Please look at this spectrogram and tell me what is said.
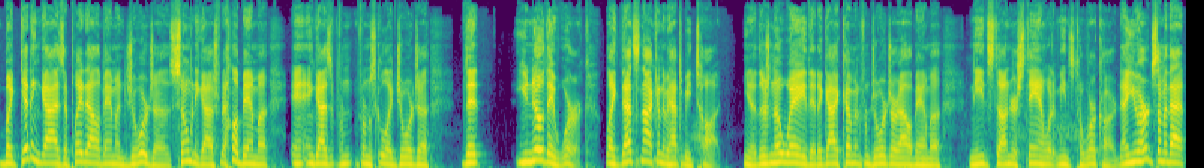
but getting guys that played Alabama and Georgia, so many guys from Alabama and, and guys from from a school like Georgia, that you know they work. Like that's not going to have to be taught. You know, there's no way that a guy coming from Georgia or Alabama needs to understand what it means to work hard. Now you heard some of that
